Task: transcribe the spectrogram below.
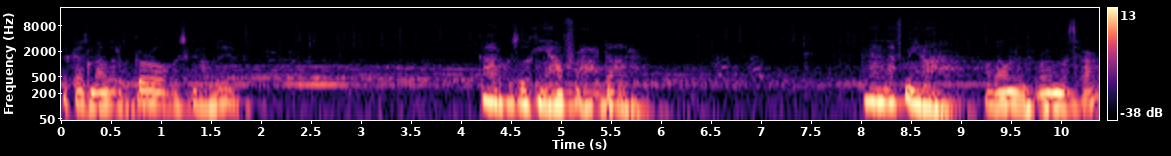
because my little girl was going to live. God was looking out for our daughter. And they left me a, alone in the room with her.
